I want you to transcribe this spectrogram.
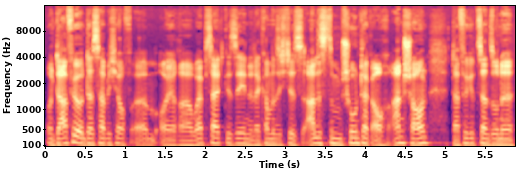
Und dafür, und das habe ich auf ähm, eurer Website gesehen, da kann man sich das alles zum Schontag auch anschauen. Dafür gibt es dann so, eine,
